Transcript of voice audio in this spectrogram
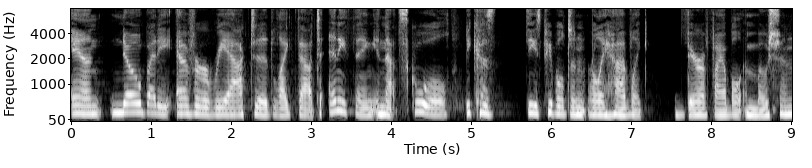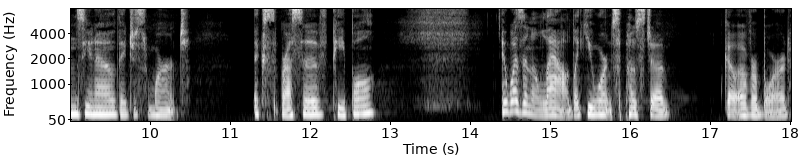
And nobody ever reacted like that to anything in that school because these people didn't really have like verifiable emotions, you know, they just weren't expressive people. It wasn't allowed. Like you weren't supposed to go overboard.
